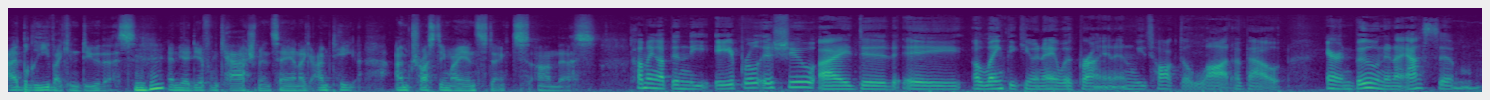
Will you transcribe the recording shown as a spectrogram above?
I believe I can do this, mm-hmm. and the idea from Cashman saying like I'm ta- I'm trusting my instincts on this coming up in the April issue, I did a a lengthy Q and A with Brian, and we talked a lot about Aaron Boone. And I asked him,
